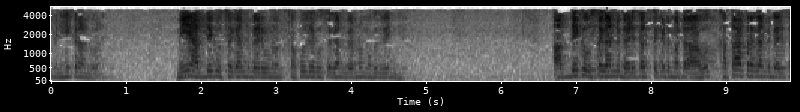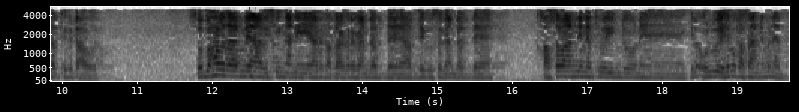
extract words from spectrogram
මෙනෙහි කරන්න ඕනේ. මේ අත් දෙක උස්ස ගන්න බැරි වුණොත් කකුල් දෙක උස්ස ගන්න බැරි වුණොත් මොකද වෙන්නේ? අත් දෙක උස ගන්න බැරි තත්යකට මට ආවොත් කතා කරගන්න බැරි තත්යකට ආවොත් ස්වභාව ධර්මය විසින් අනේ යාට කතා කරගන්නත් බෑ අත් දෙක උස ගන්නත් බෑ කසවන්නේ නැතුව ඉන්න ඕනේ කියලා ඔළුව එහෙම කසන්නෙම නැද්ද?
